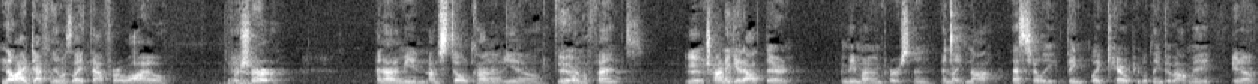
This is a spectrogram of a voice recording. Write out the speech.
no, I definitely was like that for a while, for sure. And I mean, I'm still kind of you know like Yeah. on the fence. Yeah. I'm trying to get out there and be my own person and like not necessarily think like care what people think about me. You know.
